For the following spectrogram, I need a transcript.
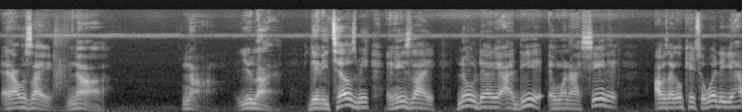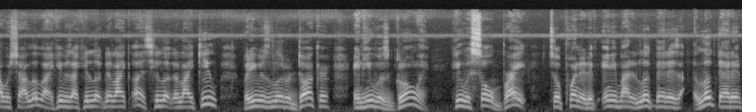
And I was like, nah, nah, you lying. Then he tells me, and he's like, no, daddy, I did. And when I seen it, I was like, okay, so what did Yahawashi look like? He was like, he looked like us. He looked like you, but he was a little darker and he was glowing. He was so bright to a point that if anybody looked at his looked at him,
